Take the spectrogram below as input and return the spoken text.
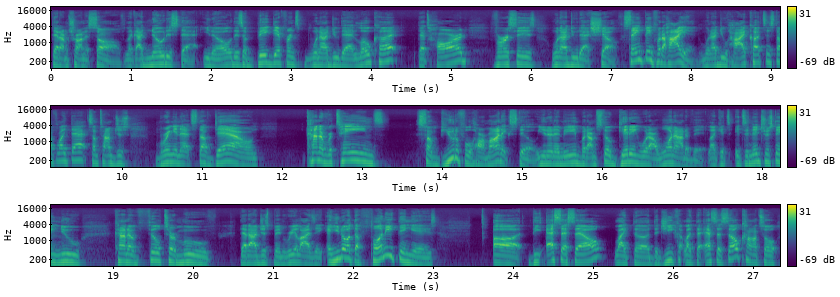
that I'm trying to solve. Like I noticed that, you know, there's a big difference when I do that low cut that's hard versus when I do that shelf. Same thing for the high end. When I do high cuts and stuff like that, sometimes just bringing that stuff down kind of retains some beautiful harmonics still. You know what I mean? But I'm still getting what I want out of it. Like it's it's an interesting new kind of filter move that I've just been realizing. And you know what the funny thing is? Uh the SSL, like the the G like the SSL console,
